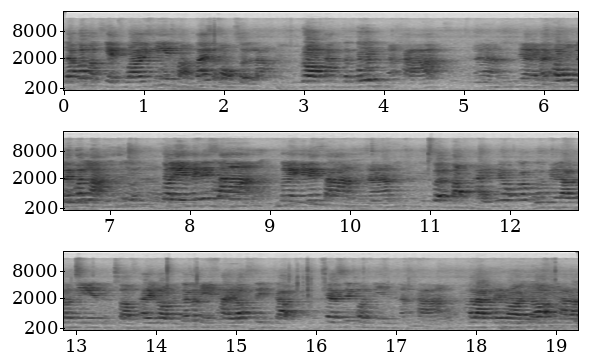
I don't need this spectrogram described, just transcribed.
แล้วก็มาเก็บไว้ที่ต่อมใต้สมองส่วนหลัง อมไทรอยด์ก็จะมีไทรอยด์ซินกับแคลซิโทนินนะคะพาราไทรอยก็พารา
